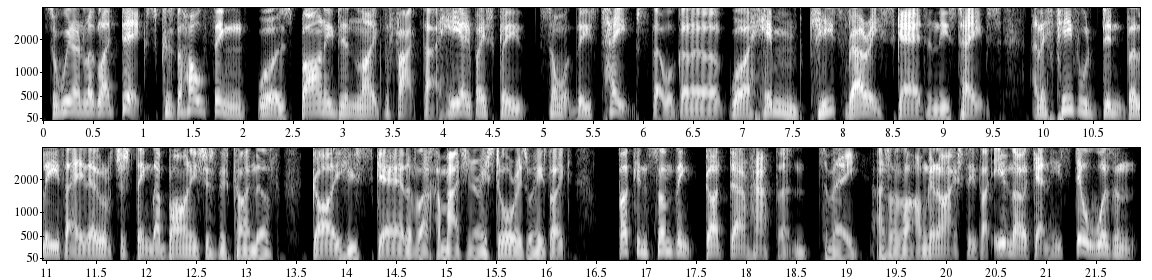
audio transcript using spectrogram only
so we don't look like dicks. Because the whole thing was Barney didn't like the fact that he had basically somewhat these tapes that were gonna, were him, he's very scared in these tapes. And if people didn't believe that, they would just think that Barney's just this kind of guy who's scared of like imaginary stories where he's like, fucking something goddamn happened to me. And so I was like, I'm going to actually, like, even though again, he still wasn't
